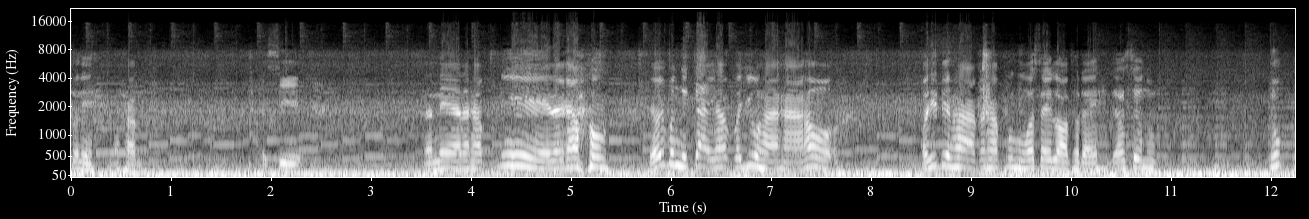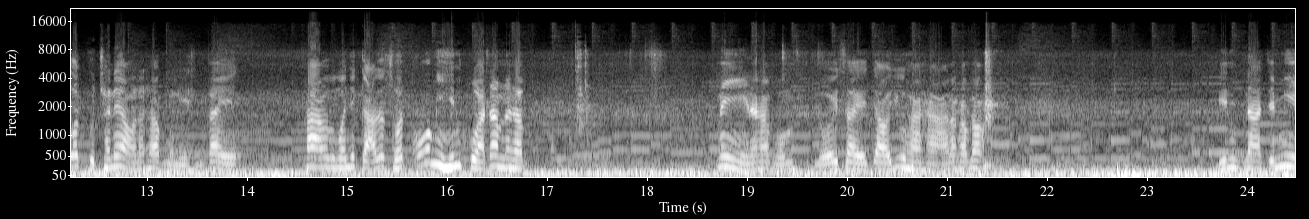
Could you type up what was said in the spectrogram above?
ตัวนี้นะครับสีนั่นแน่นะครับ นี่นะครับ เดี๋ยวไปเบิ่งใกล้ๆครับมายู่หาหาเขาประทิติภาพนะครับมึงหัวใส่รอบเท่าไหร่เดี๋ยวเสื้อนุกนุกรถกุดชาแนลนะครับวันนี้ได้พามาเป็นบรรยากาศสดๆโอ้มีหินกวาดน้ำนะครับ นี่นะครับผมโดยใส่เจ้ายู่หาหานะครับเนาะดินน่าจะมี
